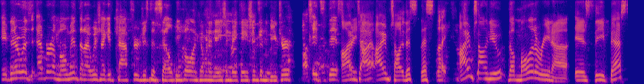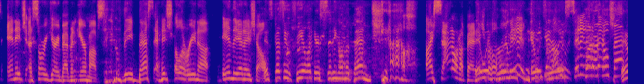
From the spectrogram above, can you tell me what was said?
If there was ever a moment that I wish I could capture just to sell people on coming to nation vacations in the future, it's this. I'm right t- I, I'm telling this this like I'm telling you the Mullet Arena is the best NH. Uh, sorry, Gary Badman earmuffs. the best NHL arena in the NHL. It's because you feel like you're sitting on the bench. Yeah. I sat on a bench It was whole really, game. it was I really, was sitting There on a are no bench. it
